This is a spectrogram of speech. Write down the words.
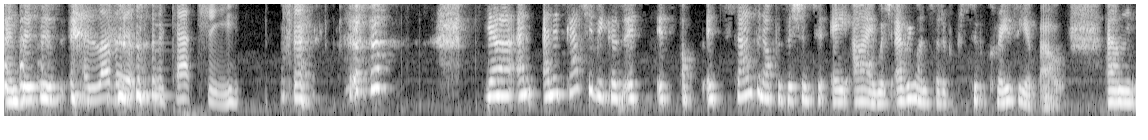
And this is. I love it. catchy. Yeah, and, and it's catchy because it's it's it stands in opposition to AI, which everyone's sort of super crazy about. Um,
